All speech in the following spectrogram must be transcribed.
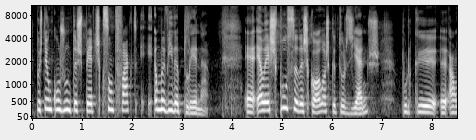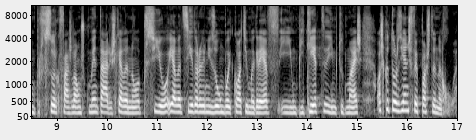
Depois tem um conjunto de aspectos que são, de facto, é uma vida plena. ela é expulsa da escola aos 14 anos, porque há um professor que faz lá uns comentários que ela não apreciou e ela decide organizou um boicote e uma greve e um piquete e tudo mais. Aos 14 anos foi posta na rua.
